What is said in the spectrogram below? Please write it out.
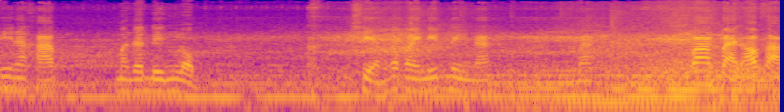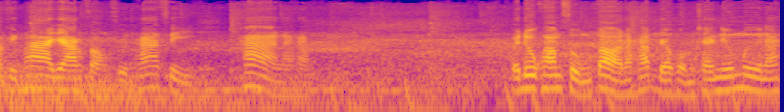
นี่นะครับ มันจะดึงหลบเฉียงเข้าไปนิดนึงนะเห็นไหมกว้าง8ออฟ35 ยาง20545 นะครับ ไปดูความสูงต่อนะครับ เดี๋ยวผมใช้นิ้วมือนะ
